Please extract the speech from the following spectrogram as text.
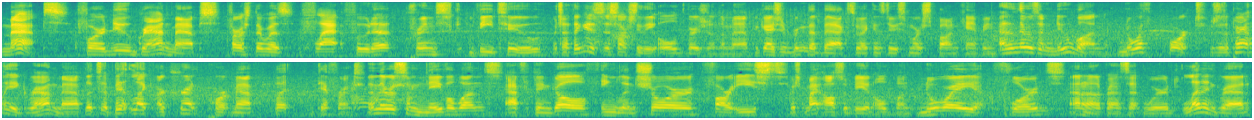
maps for new ground maps. First, there was Flat Fulda, Krymsk V2, which I think is just actually the old version of the map. You guys should bring that back so I can do some more spawn camping. And then there was a new one, North Port, which is apparently a ground map. Looks a bit like our current port map, but different. Then there was some naval ones, African Gulf, England Shore, Far East, which might also be an old one, Norway Fjords, I don't know how to pronounce that word, Leningrad,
